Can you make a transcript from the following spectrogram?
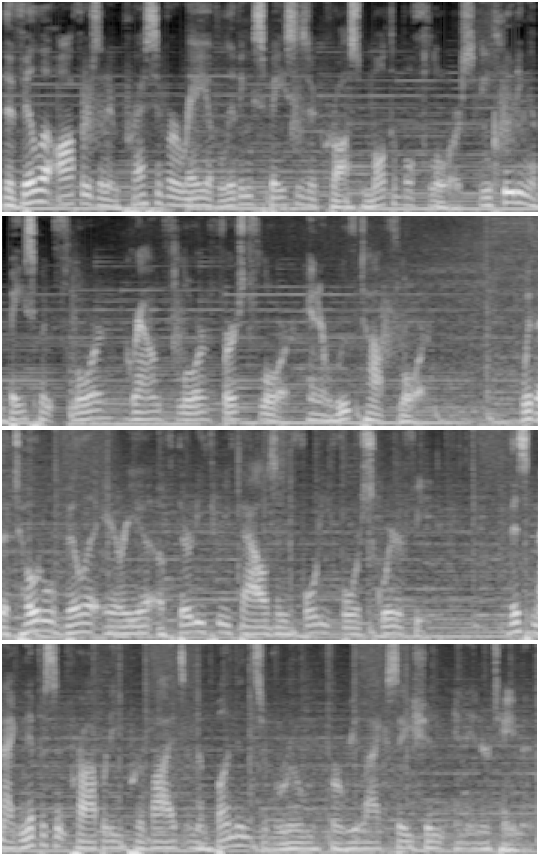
The villa offers an impressive array of living spaces across multiple floors, including a basement floor, ground floor, first floor, and a rooftop floor. With a total villa area of 33,044 square feet, this magnificent property provides an abundance of room for relaxation and entertainment.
